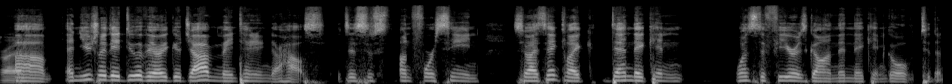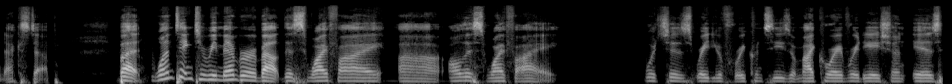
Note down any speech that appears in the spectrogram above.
Right. um, and usually they do a very good job of maintaining their house. It's just unforeseen. So i think like then they can once the fear is gone then they can go to the next step. But one thing to remember about this wi-fi uh, all this wi-fi which is radio frequencies or microwave radiation, is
